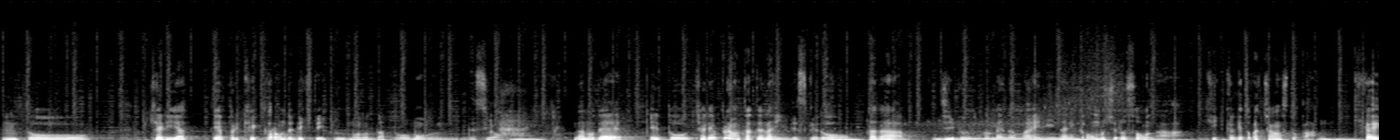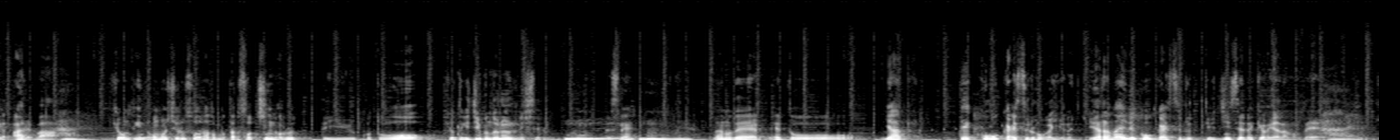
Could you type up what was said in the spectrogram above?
うん、とキャリアってやっぱり結果論でできていくものだと思うんですよ。はい。なので、えっと、キャリアプランは立てないんですけど、うん。ただ自分の目の前に何か面白そうなきっかけとかチャンスとかうん。機会があれば、はい。基本的に面白そうだと思ったらそっちに乗るっていうことを基本的に自分のルールにしてるんですね。うん。なので、えっと、やって後悔する方がいいよね。やらないで後悔するっていう人生だけは嫌なので、はい。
